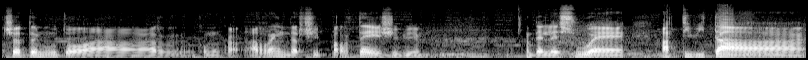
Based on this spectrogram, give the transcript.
ci ha tenuto a, comunque, a renderci partecipi delle sue attività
